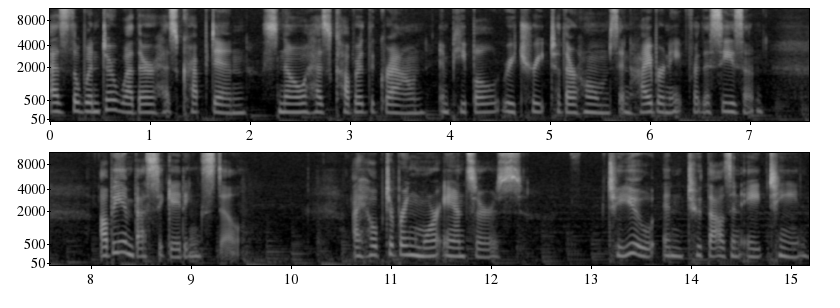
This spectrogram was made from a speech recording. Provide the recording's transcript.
As the winter weather has crept in, snow has covered the ground, and people retreat to their homes and hibernate for the season, I'll be investigating still. I hope to bring more answers to you in 2018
